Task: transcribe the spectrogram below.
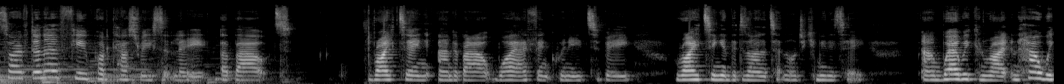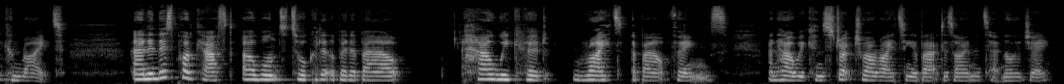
So I've done a few podcasts recently about writing and about why I think we need to be writing in the design and technology community and where we can write and how we can write. And in this podcast, I want to talk a little bit about how we could write about things and how we can structure our writing about design and technology.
